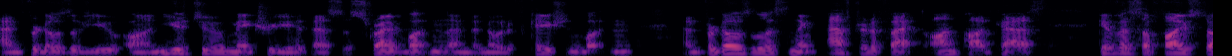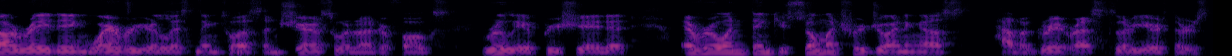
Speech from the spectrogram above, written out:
And for those of you on YouTube, make sure you hit that subscribe button and the notification button. And for those listening after the fact on podcast, give us a five star rating wherever you're listening to us and share us with other folks. Really appreciate it. Everyone, thank you so much for joining us. Have a great rest of your Thursday.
